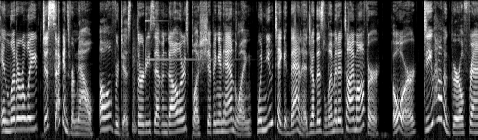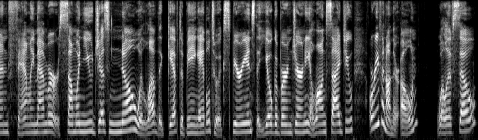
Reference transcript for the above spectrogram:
in literally just seconds from now, all for just $37 plus shipping and handling when you take advantage of this limited time offer. Or do you have a girlfriend, family member, or someone you just know would love the gift of being able to experience the yoga burn journey alongside you or even on their own? Well, if so,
